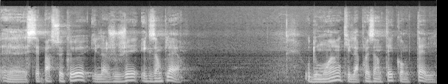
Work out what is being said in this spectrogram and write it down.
euh, c'est parce qu'il l'a jugé exemplaire, ou du moins qu'il l'a présenté comme tel.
